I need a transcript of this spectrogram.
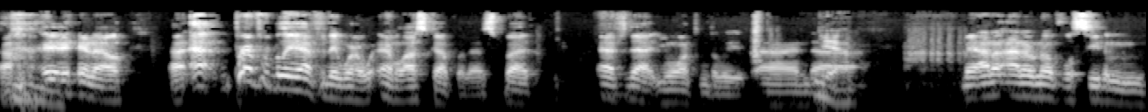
Uh, you know, uh, preferably after they win an MLS Cup with us, but after that, you want them to leave. And uh, Yeah. I mean, I don't, I don't know if we'll see them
